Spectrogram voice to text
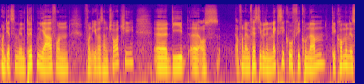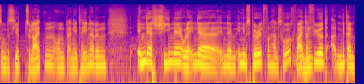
Und jetzt sind wir im dritten Jahr von, von Eva San Giorgi, äh, die äh, aus von einem Festival in Mexiko, Ficunam, gekommen ist, um das hier zu leiten und eine Italienerin in der Schiene oder in, der, in, dem, in dem Spirit von Hans Hurch weiterführt, mhm. mit ein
